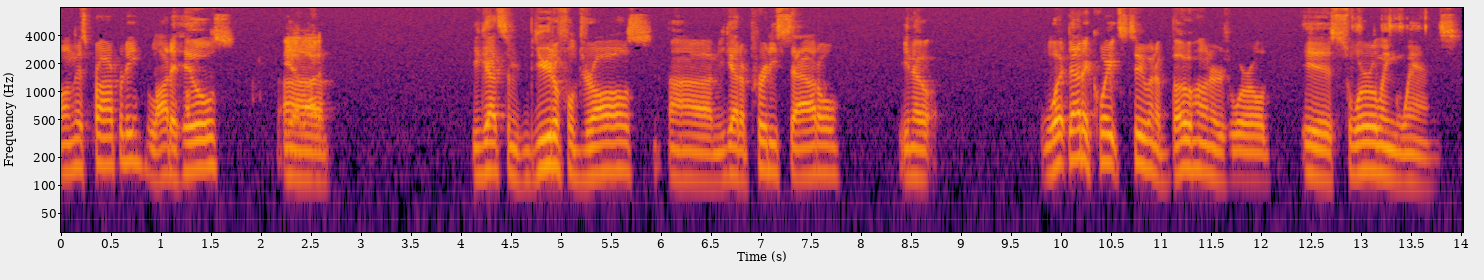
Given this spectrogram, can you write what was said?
on this property, a lot of hills. Yeah, a lot of- Uh, you got some beautiful draws. Um, you got a pretty saddle. You know what that equates to in a bow hunter's world is swirling winds.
